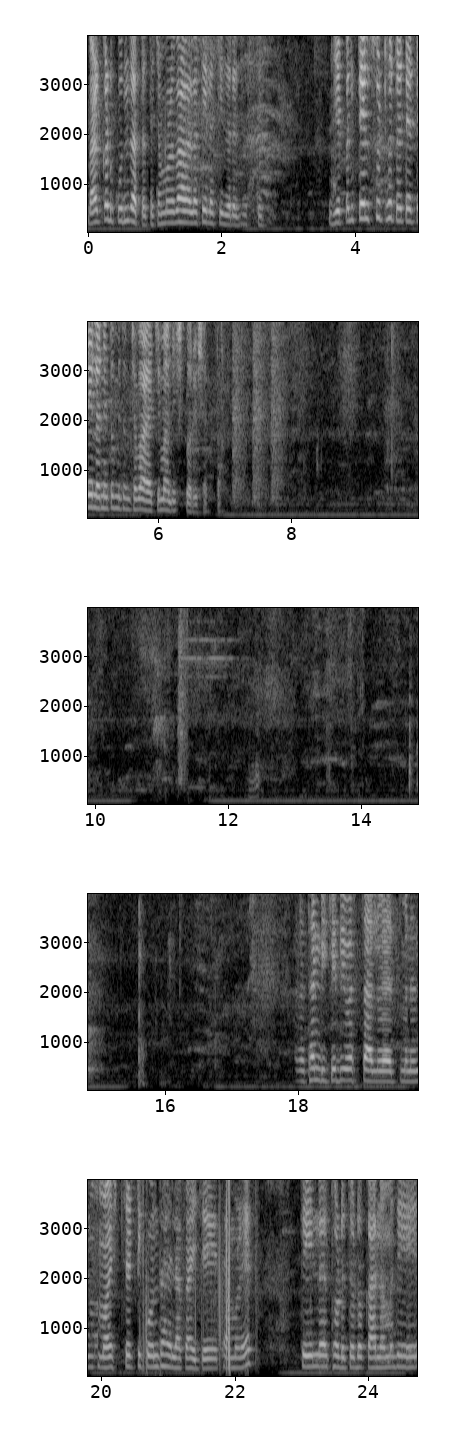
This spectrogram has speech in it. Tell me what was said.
बाळ कडकून जातं त्याच्यामुळे बाळाला तेलाची गरज असते. जे पण तेल सुट होतं त्या तेलाने तुम्ही तुमच्या बाळाची मालिश करू शकता. थंडीचे दिवस चालू आहेत म्हणून मॉइश्चर टिकून राहायला पाहिजे. त्यामुळे तेल थोडं थोडं कानामध्ये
